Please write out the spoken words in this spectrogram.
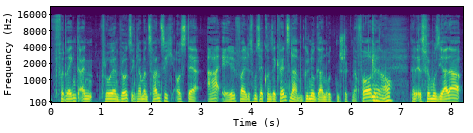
verdrängt ein Florian Würz in Klammern 20 aus der A11, weil das muss ja Konsequenzen haben. Gündogan rückt ein Stück nach vorne. Genau. Dann ist für Musiala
